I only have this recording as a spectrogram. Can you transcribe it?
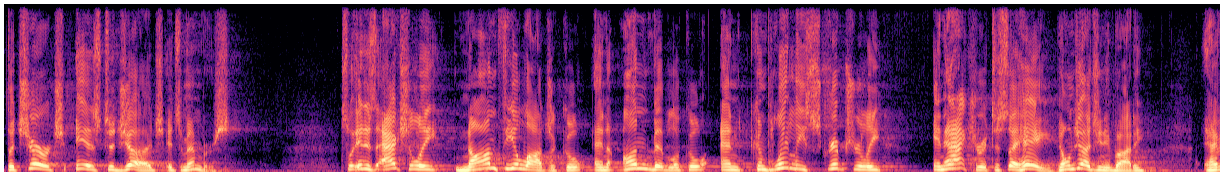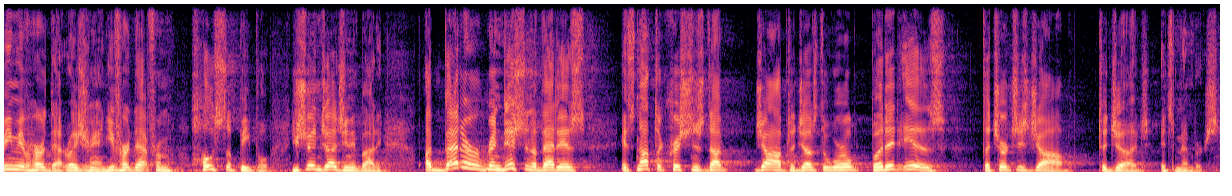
The church is to judge its members. So it is actually non theological and unbiblical and completely scripturally inaccurate to say, hey, don't judge anybody. Have you ever heard that? Raise your hand. You've heard that from hosts of people. You shouldn't judge anybody. A better rendition of that is it's not the Christian's job to judge the world, but it is the church's job to judge its members.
